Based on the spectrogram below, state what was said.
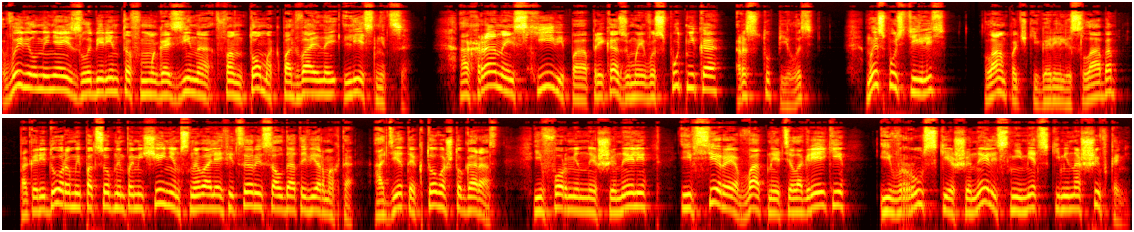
вывел меня из лабиринтов магазина «Фантома» к подвальной лестнице. Охрана из Хиви по приказу моего спутника расступилась. Мы спустились, лампочки горели слабо, по коридорам и подсобным помещениям сновали офицеры и солдаты вермахта, одеты кто во что гораст, и в форменные шинели, и в серые ватные телогрейки, и в русские шинели с немецкими нашивками.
